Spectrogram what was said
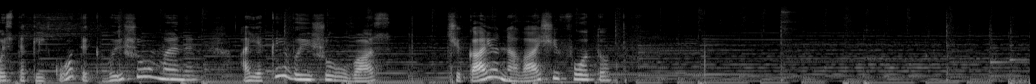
Ось такий котик вийшов у мене. А який вийшов у вас? Чекаю на ваші фото.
